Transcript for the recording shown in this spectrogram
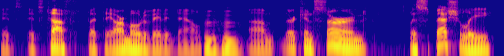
It's it's tough, but they are motivated now. Mhm. Um, they're concerned, especially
